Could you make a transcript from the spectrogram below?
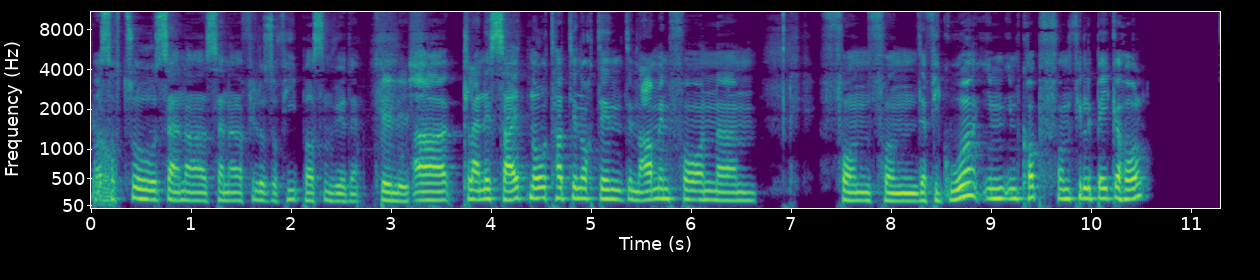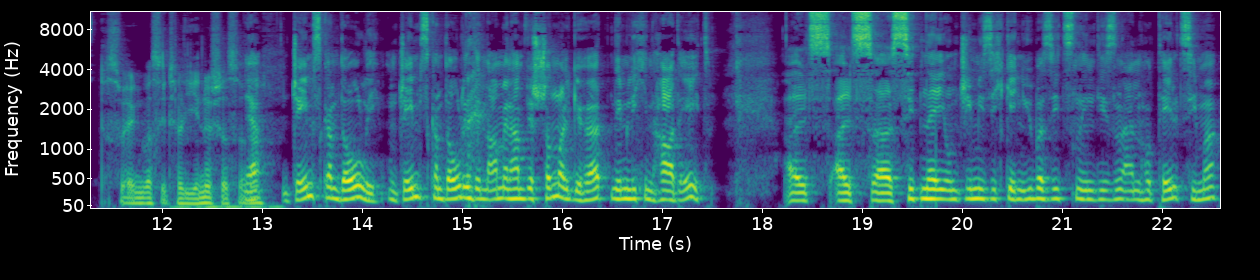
Was auch zu seiner, seiner Philosophie passen würde. Billig. Äh, kleine Side Note, hat ihr noch den, den Namen von, ähm, von, von der Figur im, im Kopf von Philip Baker Hall? Das wäre irgendwas Italienisches, oder? Ja, James Gandoli. Und James Gandoli, den Namen haben wir schon mal gehört, nämlich in Hard Eight. Als, als äh, Sydney und Jimmy sich gegenüber sitzen in diesem einen Hotelzimmer,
